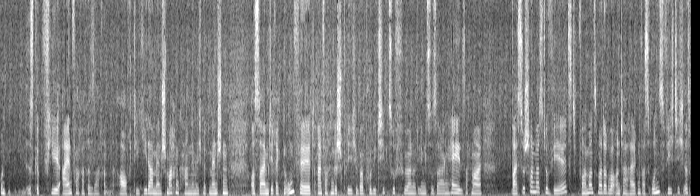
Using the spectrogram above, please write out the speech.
und es gibt viel einfachere Sachen auch, die jeder Mensch machen kann, nämlich mit Menschen aus seinem direkten Umfeld einfach ein Gespräch über Politik zu führen und eben zu sagen, hey, sag mal, weißt du schon, was du wählst? Wollen wir uns mal darüber unterhalten, was uns wichtig ist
